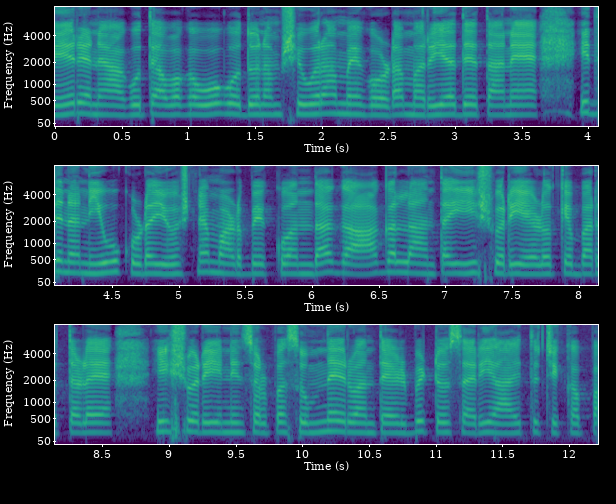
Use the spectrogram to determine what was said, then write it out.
ಬೇರೆನೇ ಆಗುತ್ತೆ. ಅವಾಗ ಹೋಗೋದು ನಮ್ಮ ಶಿವರಾಮೇಗೌಡ ಮರ್ಯಾದೆ ತಾನೇ. ಇದನ್ನು ನೀವು ಕೂಡ ಯೋಚನೆ ಮಾಡಬೇಕು ಅಂದಾಗ ಆಗಲ್ಲ ಅಂತ ಈಶ್ವರಿ ಹೇಳೋಕ್ಕೆ ಬರ್ತಾಳೆ. ಈಶ್ವರಿ, ನೀನು ಸ್ವಲ್ಪ ಸುಮ್ಮನೆ ಇರು ಅಂತ ಹೇಳ್ಬಿಟ್ಟು, ಸರಿ ಆಯಿತು ಚಿಕ್ಕಪ್ಪ,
